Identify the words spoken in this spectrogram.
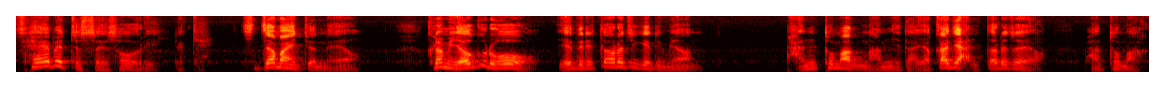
세배 뛰었어요. 서울이 이렇게 진짜 많이 뛰었네요. 그럼 역으로 얘들이 떨어지게 되면 반토막 납니다. 여기까지 안 떨어져요. 반토막.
